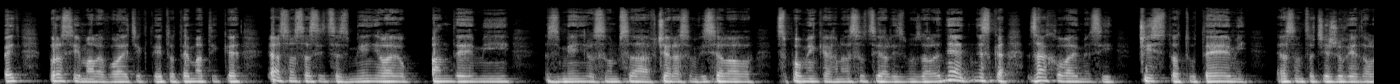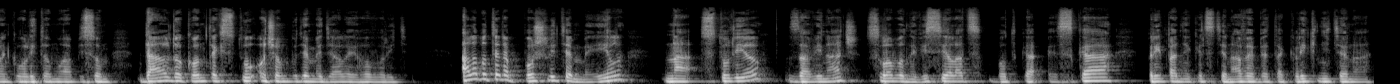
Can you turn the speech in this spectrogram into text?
385. Prosím, ale volajte k tejto tematike. Ja som sa síce zmienil aj o pandémii, zmienil som sa, včera som vysielal v spomienkach na socializmus, ale nie, dneska zachovajme si čistotu témy. Ja som to tiež uviedol len kvôli tomu, aby som dal do kontextu, o čom budeme ďalej hovoriť. Alebo teda pošlite mail na studio zavinač slobodnyvysielac.sk prípadne keď ste na webe, tak kliknite na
